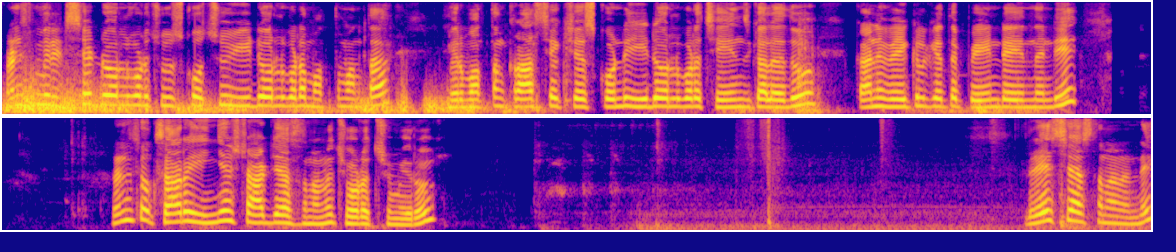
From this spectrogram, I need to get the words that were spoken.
ఫ్రెండ్స్ మీరు ఇటు సైడ్ డోర్లు కూడా చూసుకోవచ్చు. ఈ డోర్లు కూడా మొత్తం అంతా మీరు మొత్తం క్రాస్ చెక్ చేసుకోండి. ఈ డోర్లు కూడా చేంజ్ కాలేదు. కానీ వెహికల్కి అయితే పెయింట్ అయిందండి ఫ్రెండ్స్ ఒకసారి ఇంజన్ స్టార్ట్ చేస్తున్నాను. చూడొచ్చు మీరు. రేస్ చేస్తున్నానండి.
